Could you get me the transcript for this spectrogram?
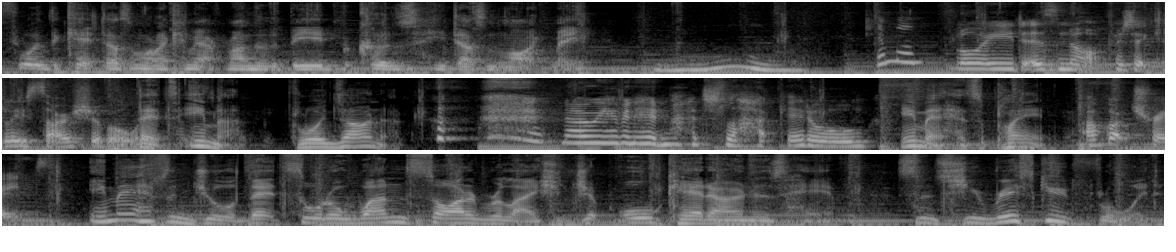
Floyd the cat doesn't want to come out from under the bed because he doesn't like me. Come on. Floyd is not particularly sociable. That's Emma, Floyd's owner. No, we haven't had much luck at all. Emma has a plan. I've got treats. Emma has endured that sort of one sided relationship all cat owners have since she rescued Floyd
